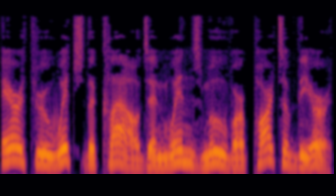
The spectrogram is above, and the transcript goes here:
Air through which the clouds and winds move are parts of the Earth,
